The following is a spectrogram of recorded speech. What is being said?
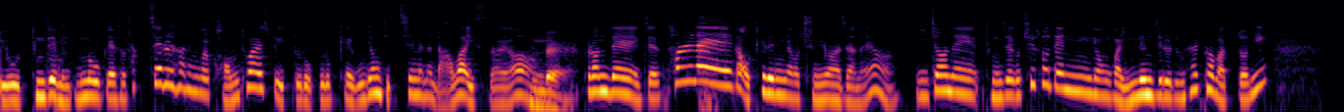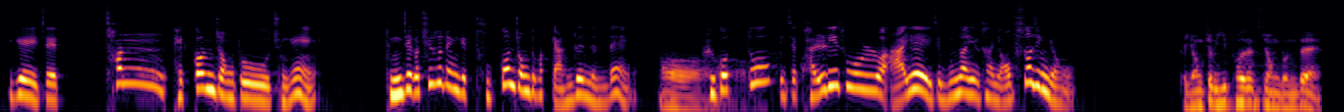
요 등재 목록에서 삭제를 하는 걸 검토할 수 있도록 이렇게 운영 지침에는 나와 있어요. 네. 그런데 이제 선례가 어떻게 되느냐가 중요하잖아요. 이전에 등재가 취소된 경우가 있는지를 좀 살펴봤더니 이게 이제 1,100건 정도 중에 등재가 취소된 게 두 건 정도밖에 안 됐는데 어. 그것도 이제 관리 소홀로 아예 이제 문화유산이 없어진 경우가 0.2% 정도인데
